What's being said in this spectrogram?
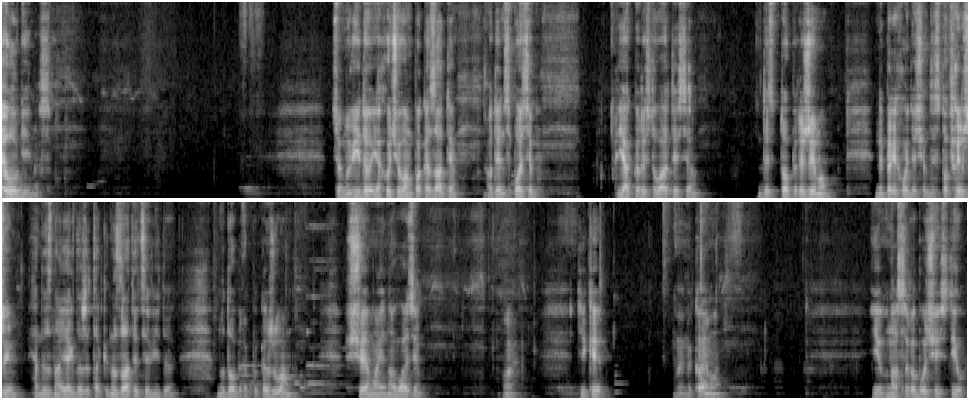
Hello Gamers! В цьому відео я хочу вам показати один спосіб, як користуватися десктоп режимом, не переходячи в десктоп режим. Я не знаю, як навіть так назвати це відео. Ну добре, покажу вам, що я маю на увазі. Ой. Тільки вимикаємо. І у нас робочий стіл.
